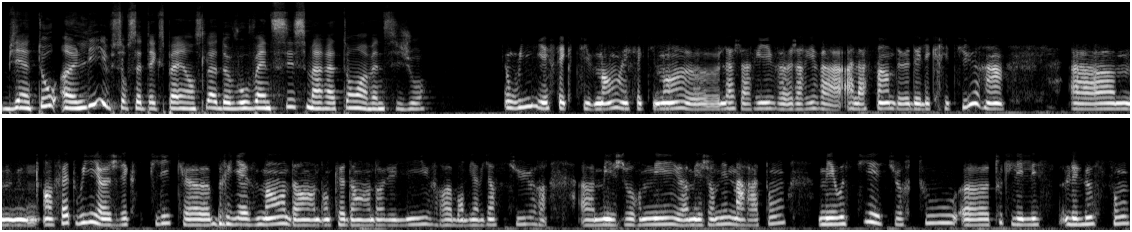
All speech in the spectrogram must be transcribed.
bientôt un livre sur cette expérience-là de vos 26 marathons en 26 jours. Oui, effectivement, effectivement. là, j'arrive, j'arrive à, la fin de, l'écriture. Hein. Euh, en fait, oui, euh, j'explique euh, brièvement dans, donc dans, dans, le livre, bon bien bien sûr, mes journées, mes journées de marathon, mais aussi et surtout toutes les, les leçons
